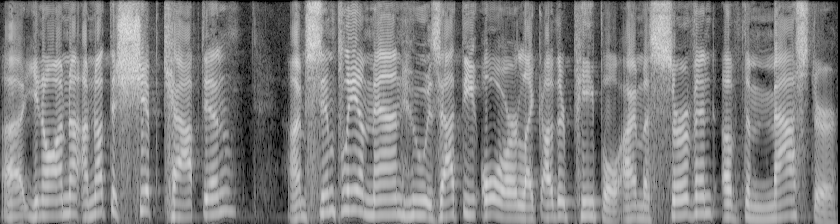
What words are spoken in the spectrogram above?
uh, you know, I'm not, I'm not the ship captain. I'm simply a man who is at the oar like other people. I'm a servant of the master.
